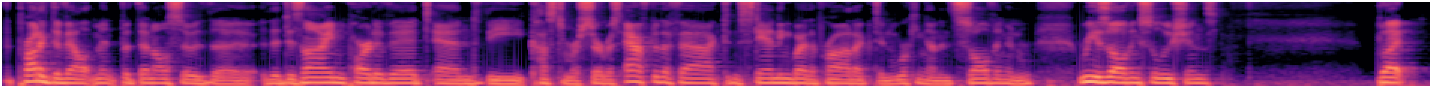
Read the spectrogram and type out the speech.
the product development, but then also the the design part of it and the customer service after the fact and standing by the product and working on and solving and resolving solutions. But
